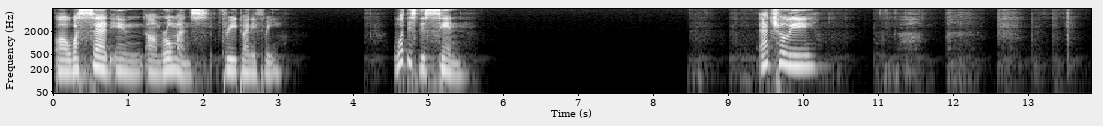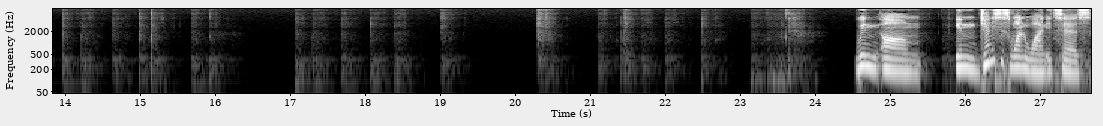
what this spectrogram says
uh, was said in um, Romans 3.23. What is this sin? Actually, when um, in Genesis 1 1, it says,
